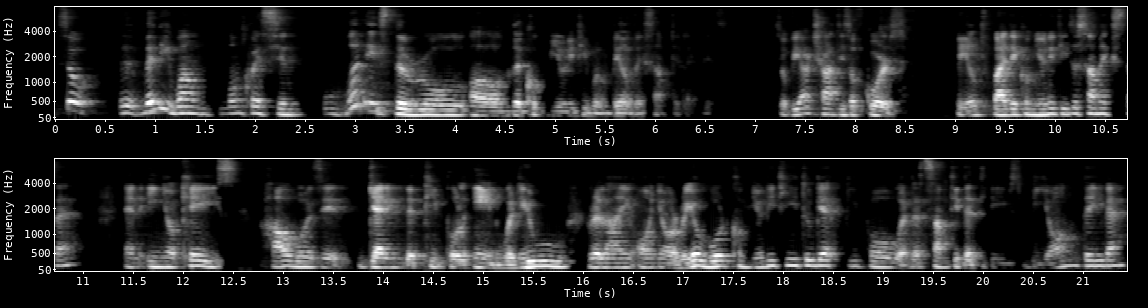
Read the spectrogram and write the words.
So uh, maybe one one question: What is the role of the community when building something like this? So VRChat is of course built by the community to some extent, and in your case, how was it getting the people in? Were you relying on your real world community to get people? Was that something that lives beyond the event?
